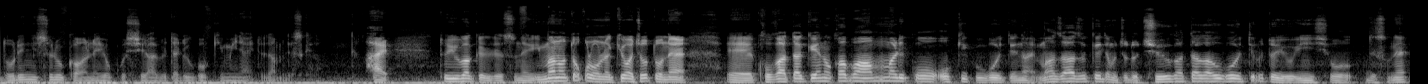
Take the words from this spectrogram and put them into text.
どれにするかはね、よく調べたり動き見ないとダメですけど。はい。というわけでですね、今のところね、今日はちょっとね、えー、小型系の株はあんまりこう大きく動いてない。マザーズ系でもちょっと中型が動いてるという印象ですね。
